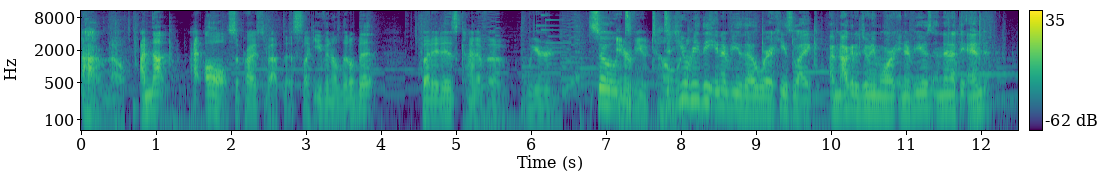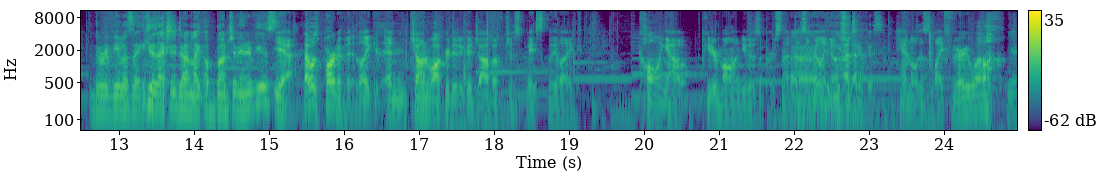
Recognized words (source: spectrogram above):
I don't know. I'm not at all surprised about this. Like even a little bit. but it is kind of a weird So interview tone. Did you read the interview though, where he's like, "I'm not gonna do any more interviews," and then at the end, the reveal is like he's actually done like a bunch of interviews. Yeah, that was part of it. Like, and John Walker did a good job of just basically like calling out Peter Molyneux as a person that doesn't Uh, really know how to this. handle his life very well. Yeah.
